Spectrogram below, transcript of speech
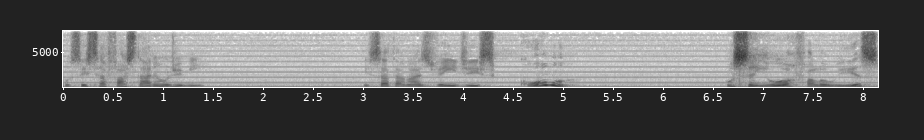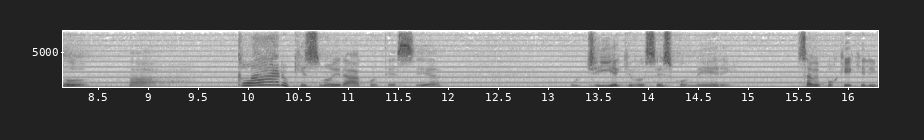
vocês se afastarão de mim. E Satanás vem e diz: Como? O Senhor falou isso? Ah, claro que isso não irá acontecer. O dia que vocês comerem, sabe por que, que ele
